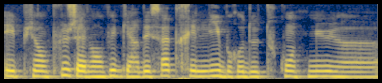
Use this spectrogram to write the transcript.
Et puis en plus, j'avais envie de garder ça très libre de tout contenu euh,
